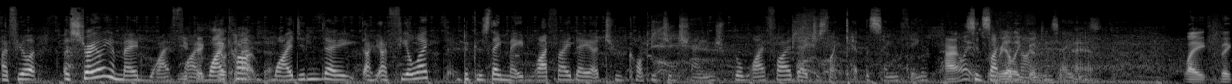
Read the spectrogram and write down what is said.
I feel like Australia made Wi-Fi. Why can't? Why didn't they? I, I feel like th- because they made Wi-Fi, they are too cocky to change the Wi-Fi. They just like kept the same thing Apparently since it's like really the good in 90s, Japan. 80s. Like the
